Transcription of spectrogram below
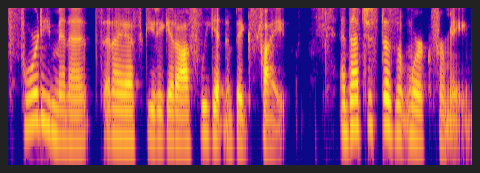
40 minutes and I ask you to get off, we get in a big fight. And that just doesn't work for me.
